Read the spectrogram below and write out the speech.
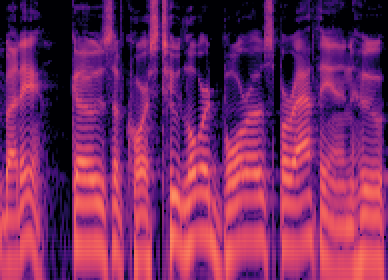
buddy goes, of course, to Lord Borros Baratheon, who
